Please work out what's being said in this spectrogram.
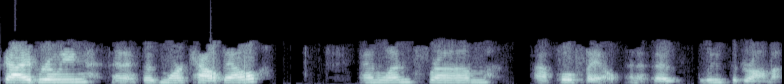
Sky Brewing, and it says more cowbell. And one's from uh, Full Sail, and it says lose the drama.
